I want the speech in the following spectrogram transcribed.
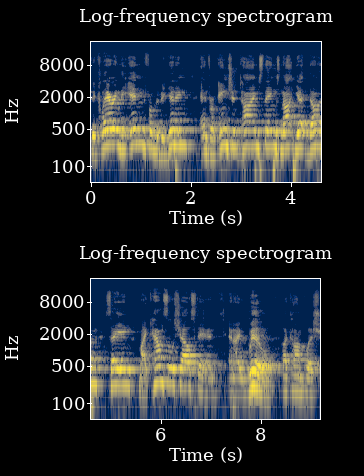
declaring the end from the beginning and from ancient times things not yet done, saying, My counsel shall stand, and I will accomplish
